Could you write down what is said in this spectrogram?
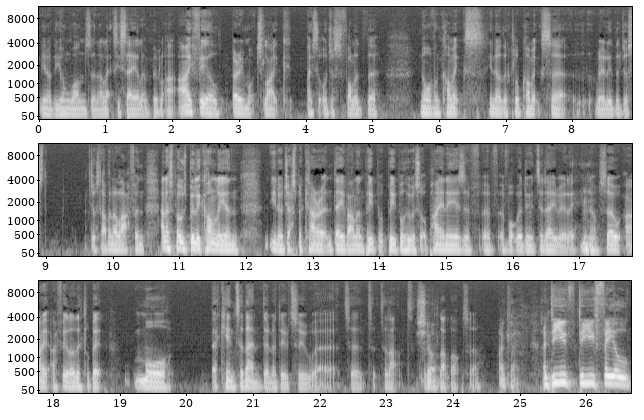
you know, the young ones and Alexei Sayle and people. I, I feel very much like I sort of just followed the Northern comics, you know, the club comics. Uh, really, they're just just having a laugh and and I suppose Billy Connolly and you know Jasper Carrott and Dave Allen people people who were sort of pioneers of of, of what we're doing today really you Mhm. know so I, I feel a little bit more akin to them than I do to uh, to, to to that to Sure. that lot so Okay. And do you do you feel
